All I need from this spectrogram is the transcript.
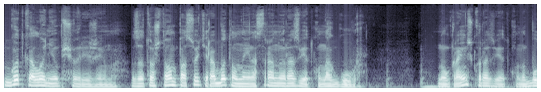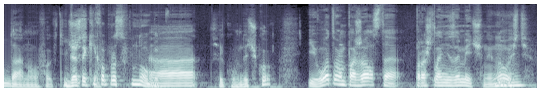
Год колонии общего режима. За то, что он, по сути, работал на иностранную разведку, на ГУР на украинскую разведку, на Буданова фактически. Да, таких вопросов много. А, секундочку. И вот вам, пожалуйста, прошла незамеченная новость. Угу.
